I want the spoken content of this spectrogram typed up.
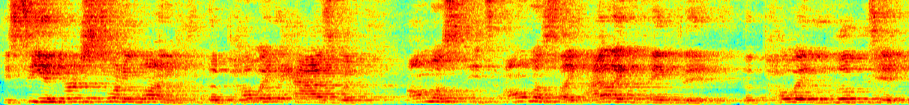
You see, in verse 21, the poet has what almost, it's almost like, I like to think that the poet looked at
